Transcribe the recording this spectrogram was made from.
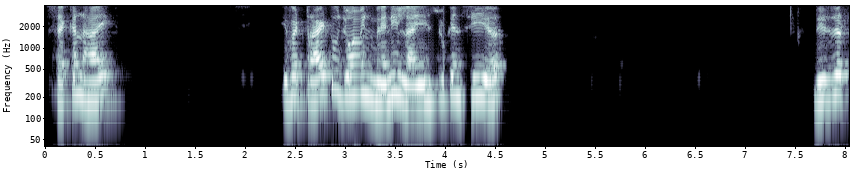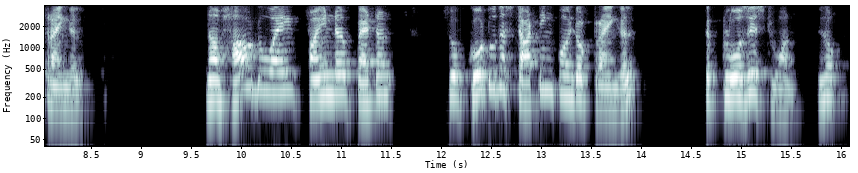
second high, if I try to join many lines, you can see here, this is a triangle. Now, how do I find a pattern? So go to the starting point of triangle, the closest one, you know.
